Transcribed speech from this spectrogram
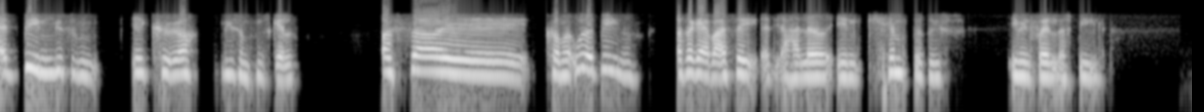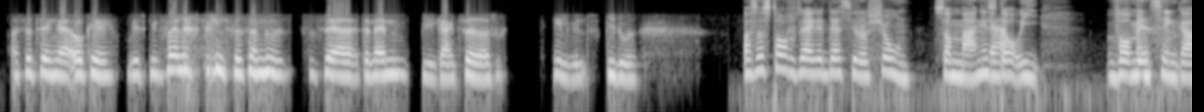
at bilen ligesom ikke kører, ligesom den skal. Og så øh, kommer jeg ud af bilen, og så kan jeg bare se, at jeg har lavet en kæmpe ris i min forældres bil. Og så tænker jeg, okay, hvis min forældres bil ser sådan ud, så ser den anden bil garanteret også helt vildt skidt ud. Og så står du der i den der situation, som mange ja. står i, hvor man yes. tænker,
